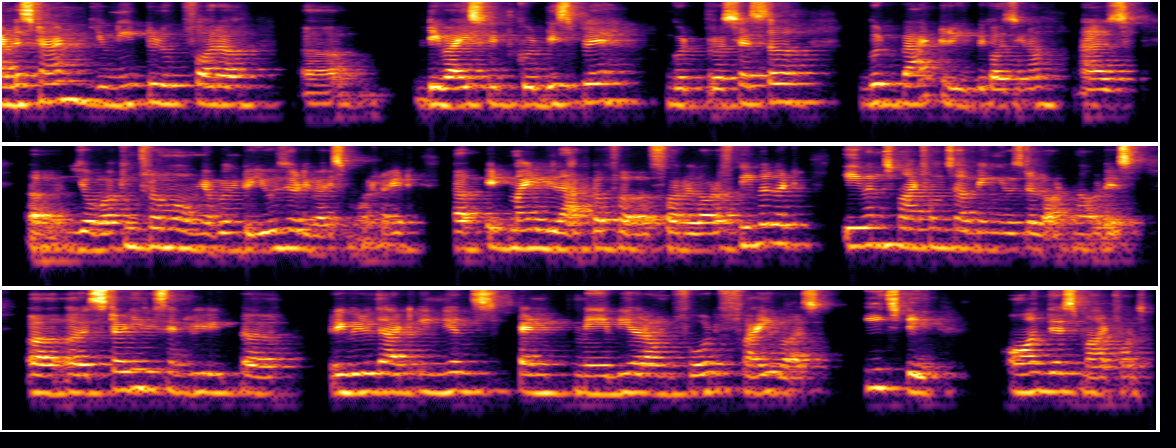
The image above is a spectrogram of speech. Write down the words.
understand you need to look for a, a device with good display, good processor, good battery, because you know, as uh, you're working from home, you're going to use your device more, right? Uh, it might be laptop for, for a lot of people, but even smartphones are being used a lot nowadays. Uh, a study recently uh, revealed that Indians spend maybe around four to five hours each day on their smartphones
